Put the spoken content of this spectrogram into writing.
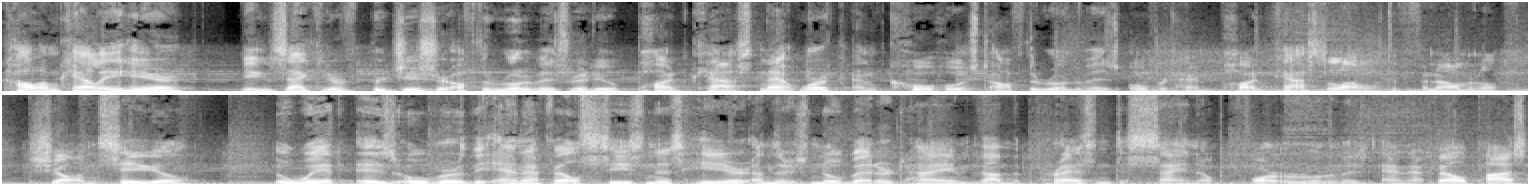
Colm Kelly here, the executive producer of the RotoViz Radio Podcast Network and co-host of the RotoViz Overtime Podcast, along with the phenomenal Shawn Siegele. The wait is over, the NFL season is here, and there's no better time than the present to sign up for a RotoViz NFL Pass.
